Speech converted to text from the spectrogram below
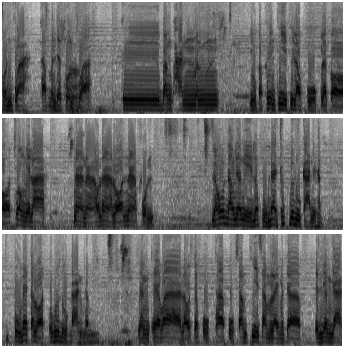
ทนกว่าครับ มันจะทนกว่า คือบางพันธุ์มันอยู่กับพื้นที่ที่เราปลูกแล้วก็ช่วงเวลาหน้าหนาวหน้าร้อนหน้าฝน แล้วดาวเรืองนี่เราปลูกได้ทุกฤดูกาลไหมครับ ปลูกได้ตลอดทุกฤดูกาลครับ ยังแค่ว่าเราจะปลูกถ้าปลูกซ้ำที่ซ้ำอะไรมันจะเป็นเรื่องยาก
